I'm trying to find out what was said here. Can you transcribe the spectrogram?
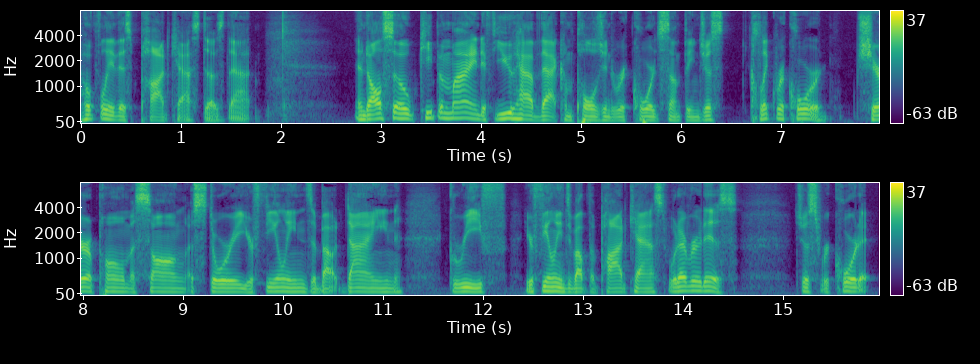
Hopefully, this podcast does that. And also, keep in mind if you have that compulsion to record something, just click record share a poem, a song, a story, your feelings about dying, grief, your feelings about the podcast, whatever it is, just record it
